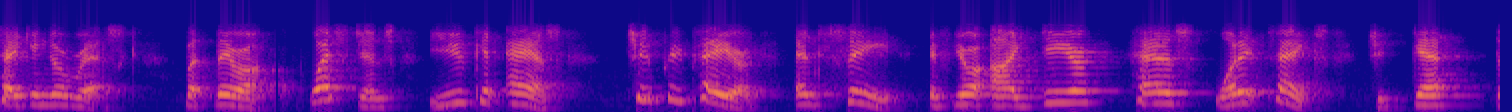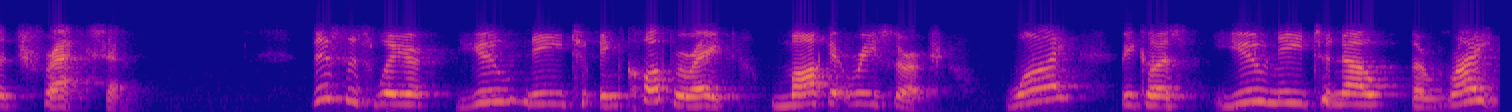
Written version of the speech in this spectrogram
taking a risk, but there are questions you can ask to prepare and see if your idea has what it takes to get the traction. This is where you need to incorporate market research. Why? Because you need to know the right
